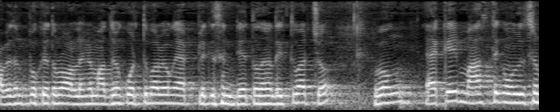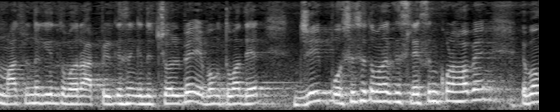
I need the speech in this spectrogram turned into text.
আবেদন প্রক্রিয়া তোমরা অনলাইনের মাধ্যমে করতে পারবে এবং অ্যাপ্লিকেশন ডেট তোমরা দেখতে পাচ্ছ। এবং একই মাস থেকে উনত্রিশের মাস পর্যন্ত কিন্তু তোমাদের অ্যাপ্লিকেশন কিন্তু চলবে এবং তোমাদের যেই প্রসেসে তোমাদেরকে সিলেকশন করা হবে এবং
